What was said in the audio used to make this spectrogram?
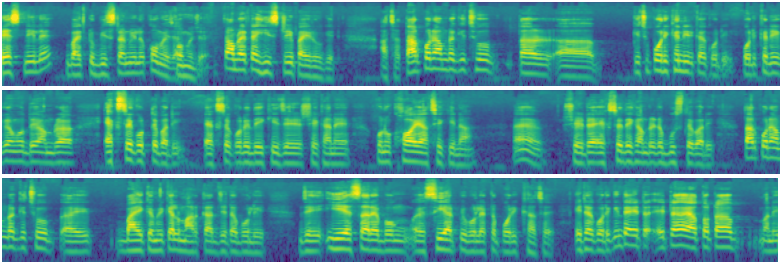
রেস্ট নিলে বা একটু বিশ্রাম নিলে কমে যায়। কমে যায়। তো আমরা একটা হিস্ট্রি পাই রোগীর। আচ্ছা তারপরে আমরা কিছু তার কিছু পরীক্ষা নিরীক্ষা করি। পরীক্ষা নিরীক্ষার মধ্যে আমরা এক্স রে করতে পারি। এক্স রে করে দেখি যে সেখানে কোনো ক্ষয় আছে কি না হ্যাঁ সেটা এক্স রে দেখে আমরা এটা বুঝতে পারি। তারপরে আমরা কিছু বায়োকেমিক্যাল মার্কার যেটা বলি যে ইএসআর এবং সিআরপি বলে একটা পরীক্ষা আছে এটা করি। কিন্তু এটা এটা এতটা মানে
